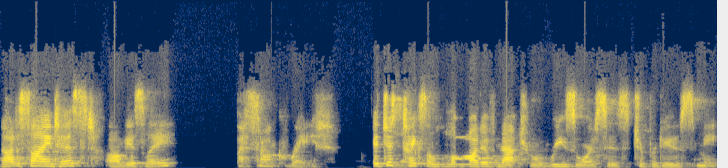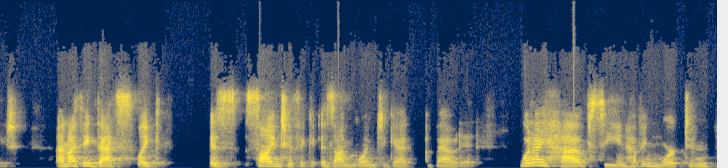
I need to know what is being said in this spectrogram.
Not a scientist, obviously, but it's not great. It just yeah. takes a lot of natural resources to produce meat. And I think that's like as scientific as I'm going to get about it. What I have seen, having worked in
